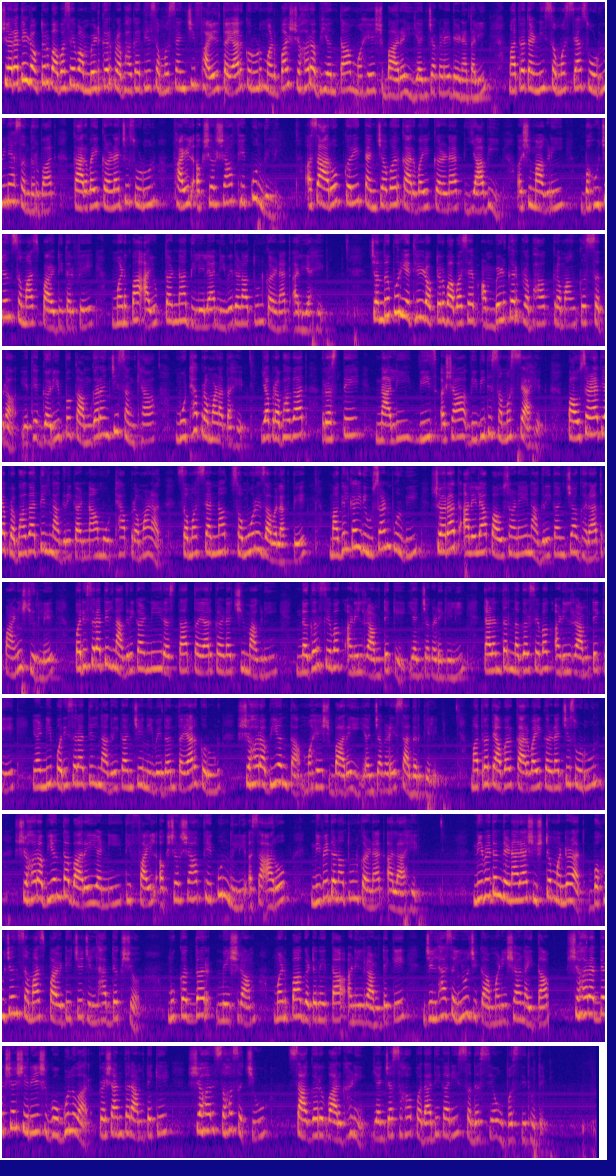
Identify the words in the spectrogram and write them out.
शहरातील डॉक्टर बाबासाहेब आंबेडकर प्रभागातील समस्यांची फाईल तयार करून मनपा शहर अभियंता महेश बारई यांच्याकडे देण्यात आली. मात्र त्यांनी समस्या सोडविण्यासंदर्भात कारवाई करण्याची सोडून फाईल अक्षरशः फेकून दिली. असा आरोप करीत त्यांच्यावर कारवाई करण्यात यावी अशी मागणी बहुजन समाज पार्टीतर्फे मनपा आयुक्तांना दिलेल्या निवेदनातून करण्यात आली आहे. चंद्रपूर येथील डॉक्टर बाबासाहेब आंबेडकर प्रभाग क्रमांक सतरा. येथे गरीब व कामगारांची संख्या मोठ्या प्रमाणात आहे. या प्रभागात रस्ते नाली वीज अशा विविध समस्या आहेत. पावसाळ्यात या प्रभागातील नागरिकांना मोठ्या प्रमाणात समस्यांना सामोरे जावं लागते. मागील काही दिवसांपूर्वी शहरात आलेल्या पावसाने नागरिकांच्या घरात पाणी शिरले. परिसरातील नागरिकांनी रस्ता तयार करण्याची मागणी नगरसेवक अनिल रामटेके यांच्याकडे केली. त्यानंतर नगरसेवक अनिल रामटेके यांनी परिसरातील नागरिकांचे निवेदन तयार करून शहर अभियंता महेश बारई यांच्याकडे सादर केले. मात्र त्यावर कारवाई करण्याचे सोडून शहर अभियंता बारई यांनी ती फाईल अक्षरशः फेकून दिली असा आरोप निवेदनातून करण्यात आला आहे. निवेदन देणाऱ्या शिष्टमंडळात बहुजन समाज पार्टीचे जिल्हाध्यक्ष मुकद्दर मेश्राम मनपा गटनेता अनिल रामटेके जिल्हा संयोजिका मनीषा नैता शहर अध्यक्ष शिरीष गोगुलवार प्रशांत रामटेके शहर सहसचिव सागर वारघणे यांच्यासह पदाधिकारी सदस्य उपस्थित होते.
